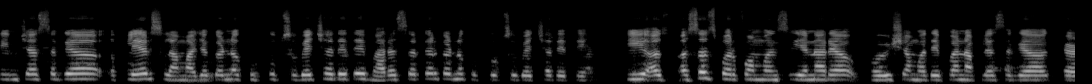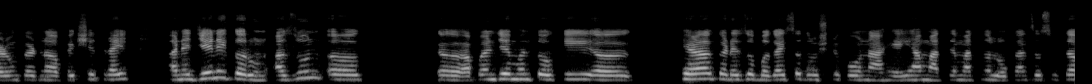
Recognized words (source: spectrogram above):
टीमच्या सगळ्या प्लेयर्सला माझ्याकडनं खूप खूप शुभेच्छा देते. भारत सरकारकडनं खूप खूप शुभेच्छा देते की असंच परफॉर्मन्स येणाऱ्या भविष्यामध्ये पण आपल्या सगळ्या खेळाडूंकडनं अपेक्षित राहील. आणि जेणेकरून अजून आपण जे म्हणतो की खेळाकडे जो बघायचा दृष्टिकोन आहे ह्या माध्यमातून लोकांचं सुद्धा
